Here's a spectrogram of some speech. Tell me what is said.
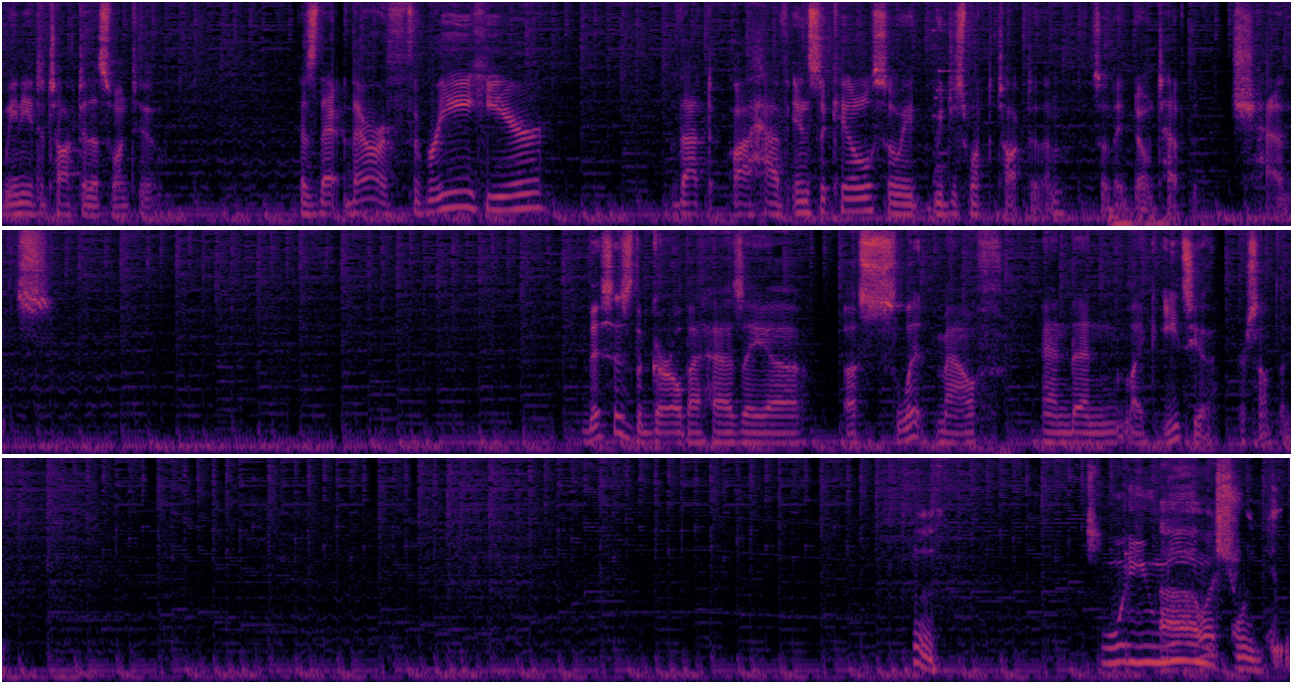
We need to talk to this one too. Because there, there are three here that uh, have insta kill, so we, we just want to talk to them so they don't have the chance. This is the girl that has a uh, a slit mouth and then like eats you or something. What do you mean? Uh, what should we do?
